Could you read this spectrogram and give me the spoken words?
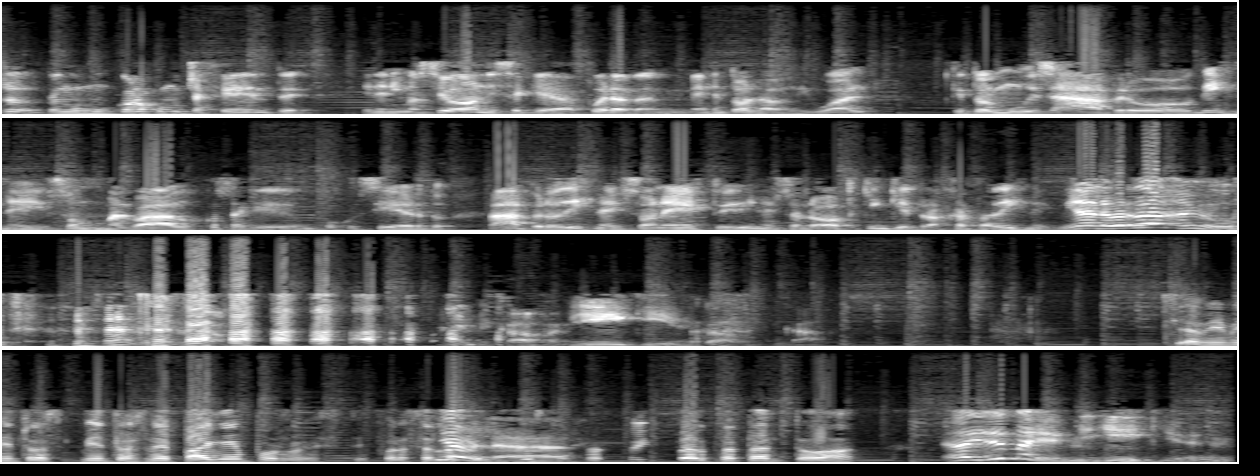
Yo tengo, conozco mucha gente en animación y sé que afuera es en todos lados igual que todo el mundo dice, ah, pero Disney son malvados, cosa que un poco es cierto. Ah, pero Disney son esto y Disney son lo otro. ¿Quién quiere trabajar para Disney? Mira, la verdad, a mí me gusta. me cago para Mickey, me cago, me cago. Sí, a mí mientras mientras me paguen por este, por hacer la película, no importa tanto, ¿ah? Ay, además es Mickey, ¿eh?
